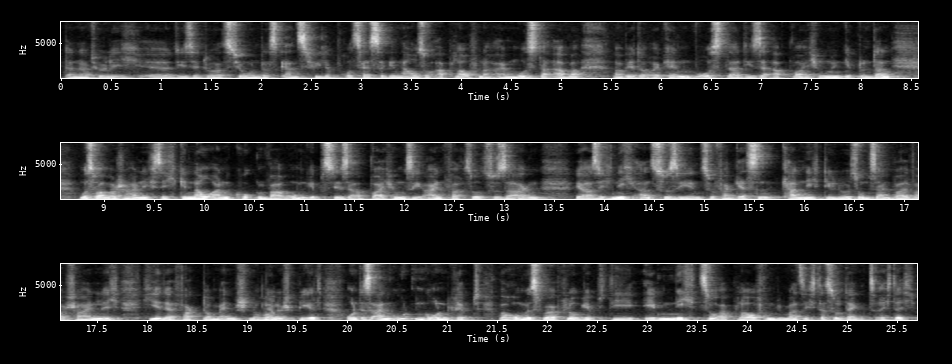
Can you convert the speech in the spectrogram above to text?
dann natürlich äh, die Situation, dass ganz viele Prozesse genauso ablaufen nach einem Muster, aber man wird auch erkennen, wo es da diese Abweichungen gibt und dann muss man wahrscheinlich sich genau angucken, warum gibt es diese Abweichungen, sie einfach sozusagen sagen, ja, sich nicht anzusehen, zu vergessen, kann nicht die Lösung sein, weil wahrscheinlich hier der Faktor Mensch eine Rolle ja. spielt und es einen guten Grund gibt, warum es Workflow gibt, die eben nicht so ablaufen, wie man sich das so denkt, richtig?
